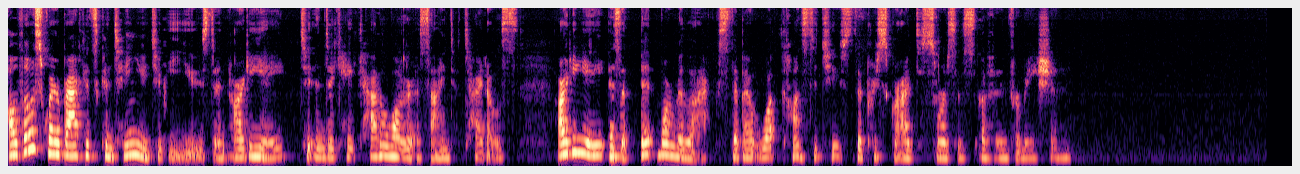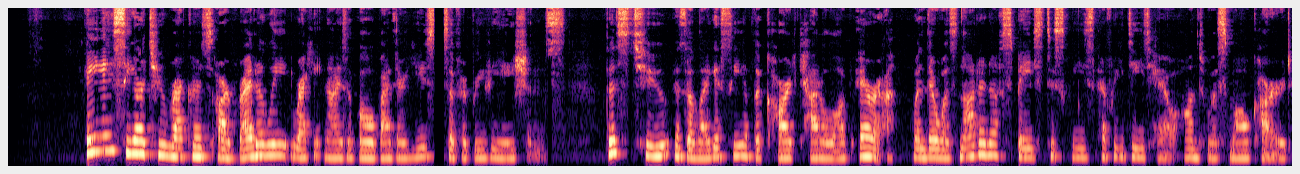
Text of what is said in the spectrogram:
Although square brackets continue to be used in RDA to indicate cataloger assigned titles, RDA is a bit more relaxed about what constitutes the prescribed sources of information. AACR2 records are readily recognizable by their use of abbreviations. This too is a legacy of the card catalog era, when there was not enough space to squeeze every detail onto a small card.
